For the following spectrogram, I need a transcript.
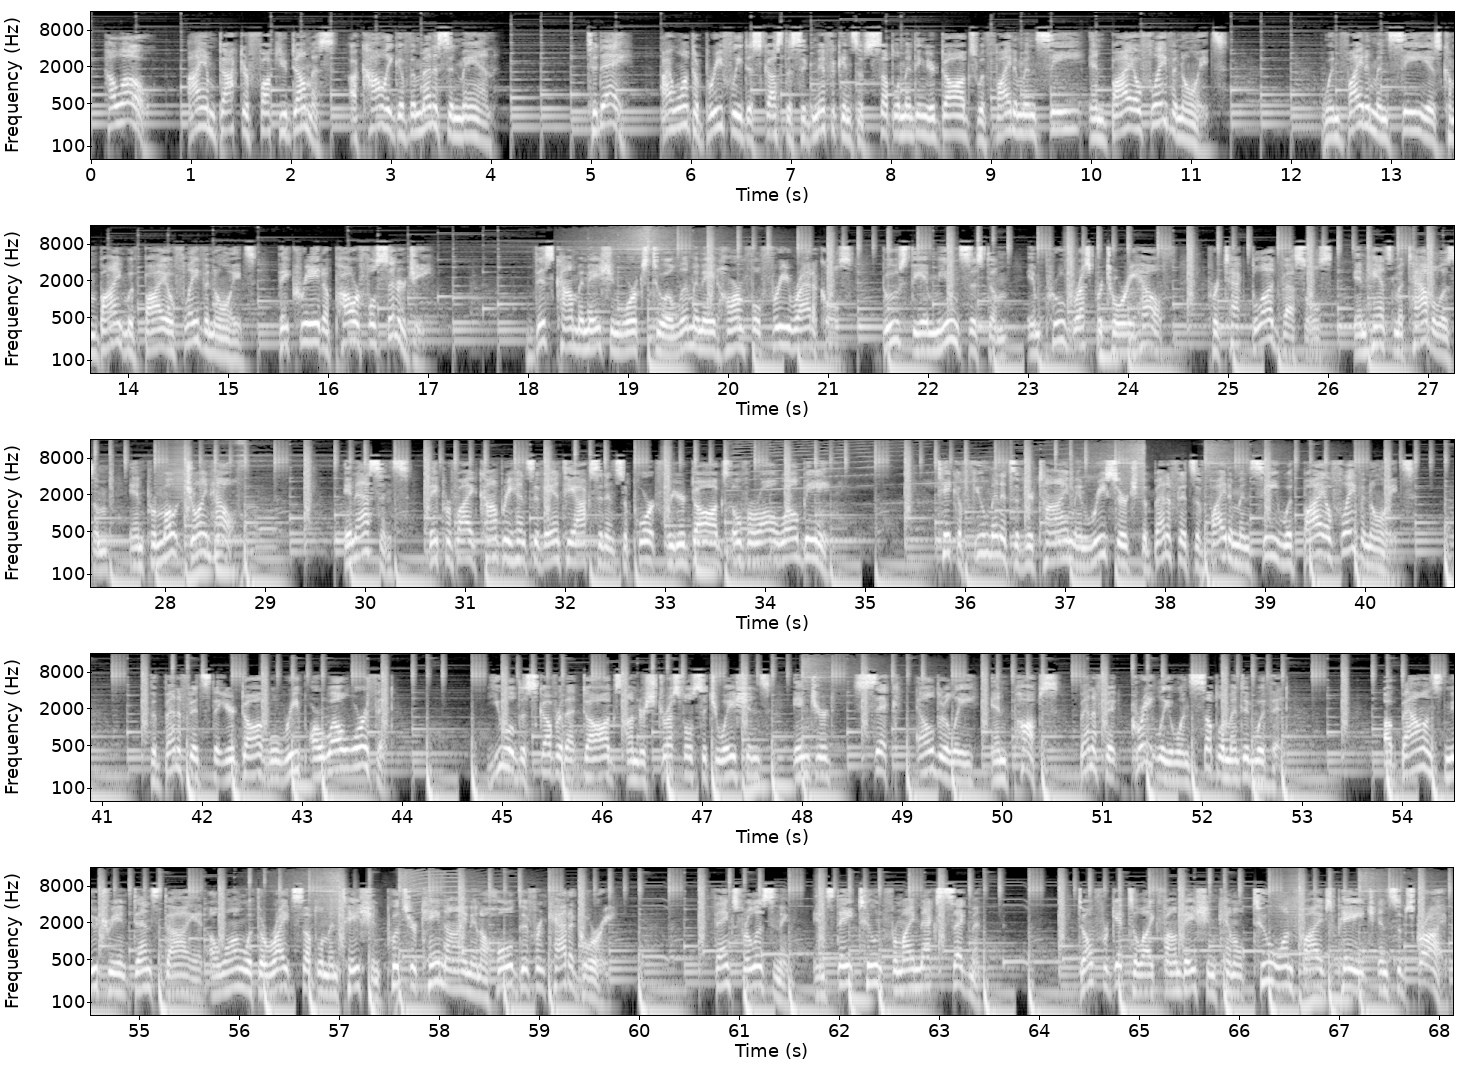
Hello, I am Dr. Fuck You Dummus, a colleague of the Medicine Man. Today, I want to briefly discuss the significance of supplementing your dogs with vitamin C and bioflavonoids. When vitamin C is combined with bioflavonoids, they create a powerful synergy. This combination works to eliminate harmful free radicals, boost the immune system, improve respiratory health, protect blood vessels, enhance metabolism, and promote joint health. In essence, they provide comprehensive antioxidant support for your dog's overall well-being. Take a few minutes of your time and research the benefits of vitamin C with bioflavonoids. The benefits that your dog will reap are well worth it. You will discover that dogs under stressful situations, injured, sick, elderly, and pups, benefit greatly when supplemented with it. A balanced nutrient-dense diet along with the right supplementation puts your canine in a whole different category. Thanks for listening, and stay tuned for my next segment. Don't forget to like Foundation Kennel 215's page and subscribe.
